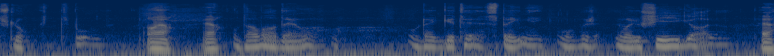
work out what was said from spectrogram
slukt bålet. Oh, ja. Ja. Og da var det å, å legge til springing over Det var jo skigard. ja.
